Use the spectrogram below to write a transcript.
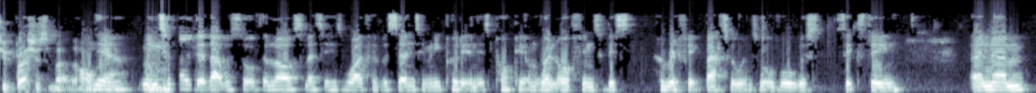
too precious about the whole Yeah, thing. I mean to know that that was sort of the last letter his wife ever sent him, and he put it in his pocket and went off into this horrific battle in sort of August 16, and um,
